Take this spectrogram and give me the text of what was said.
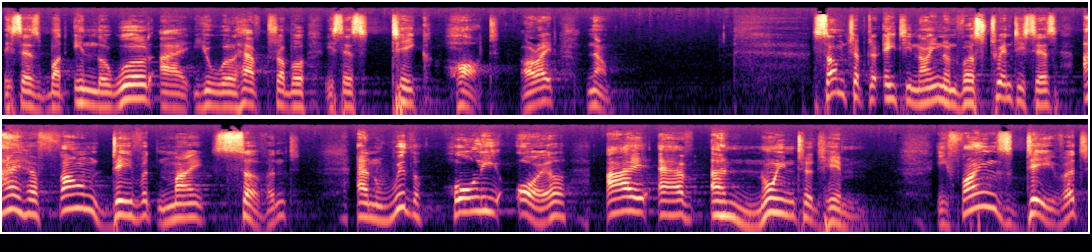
He says, but in the world I you will have trouble. He says, take heart. All right? Now, Psalm chapter 89 and verse 20 says, I have found David my servant, and with holy oil I have anointed him. He finds David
